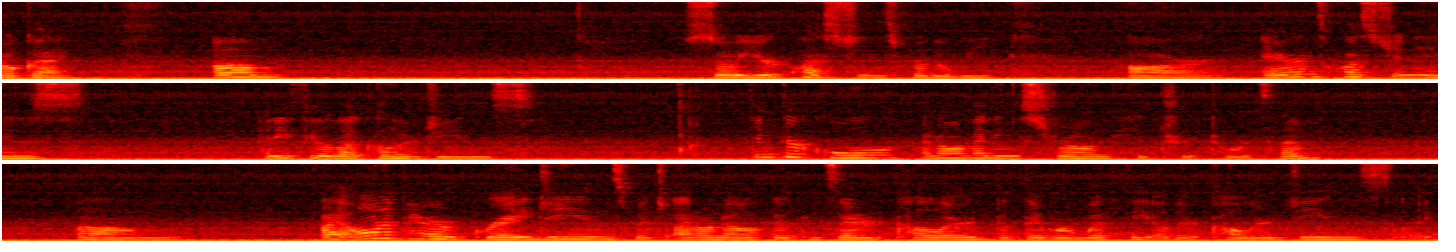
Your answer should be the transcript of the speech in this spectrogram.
Okay. Um, so your questions for the week are Aaron's question is how do you feel about colored jeans? I think they're cool. I don't have any strong hatred towards them. Um, I own a pair of gray jeans, which I don't know if they're considered colored, but they were with the other colored jeans, like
